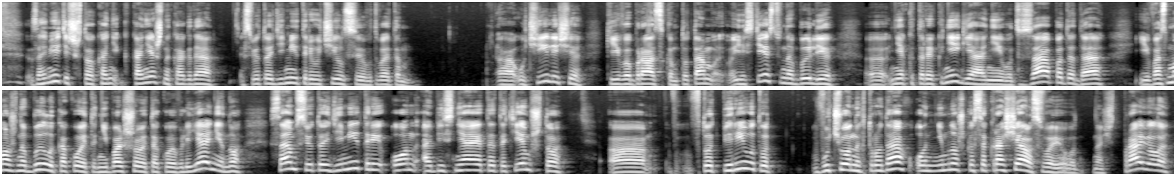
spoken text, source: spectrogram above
заметить, что, конечно, когда святой Дмитрий учился вот в этом а, училище Киево-Братском, то там, естественно, были э, некоторые книги, они вот с Запада, да, и, возможно, было какое-то небольшое такое влияние, но сам святой Дмитрий, он объясняет это тем, что а, в тот период вот в ученых трудах он немножко сокращал свое значит, правило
